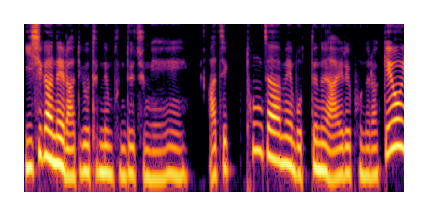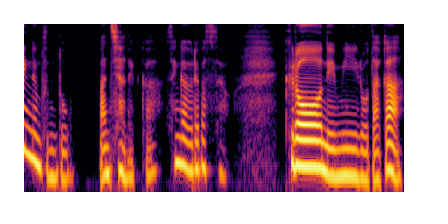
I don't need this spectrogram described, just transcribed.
이 시간에 라디오 듣는 분들 중에 아직 통잠에 못 드는 아이를 보느라 깨어있는 분도 많지 않을까 생각을 해봤어요. 그런 의미로다가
